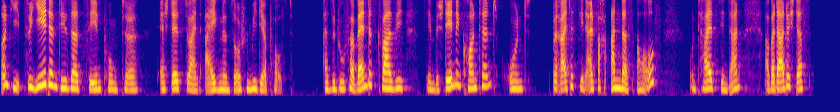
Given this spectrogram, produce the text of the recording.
Und die, zu jedem dieser zehn Punkte erstellst du einen eigenen Social Media Post. Also du verwendest quasi den bestehenden Content und bereitest ihn einfach anders auf, und teilst ihn dann. Aber dadurch, dass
